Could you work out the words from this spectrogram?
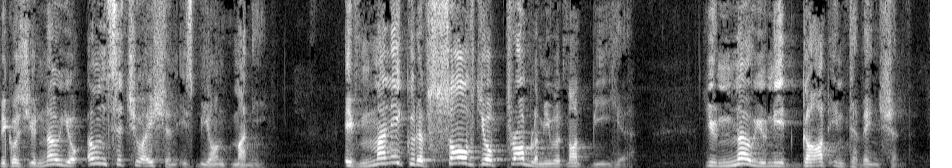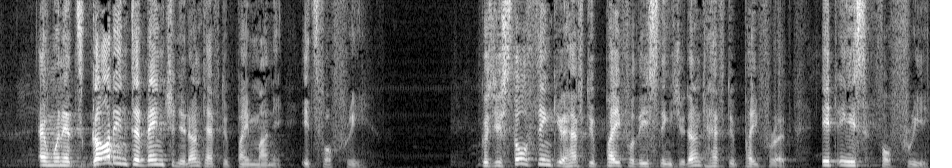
because you know your own situation is beyond money. If money could have solved your problem, you would not be here. You know you need God intervention. And when it's God intervention, you don't have to pay money, it's for free. Because you still think you have to pay for these things. You don't have to pay for it, it is for free.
